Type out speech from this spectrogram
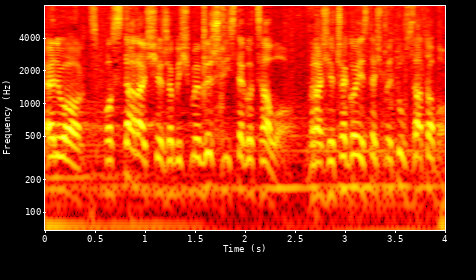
Edwards, postaraj się, żebyśmy wyszli z tego cało. W razie czego jesteśmy tuż za tobą.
